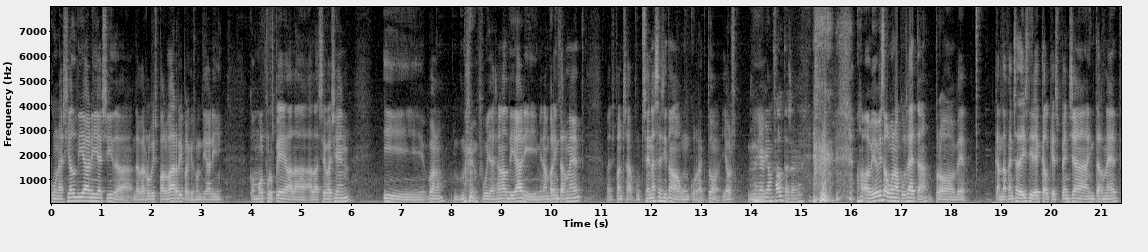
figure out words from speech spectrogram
coneixia el diari així de- d'haver-lo vist pel barri perquè és un diari com molt proper a la, a la seva gent i bueno, fullejant el diari i mirant per internet vaig pensar, potser necessiten algun corrector llavors Hi havia faltes, eh? havia vist alguna coseta, però bé, que en defensa d'ells diré que el que es penja a internet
